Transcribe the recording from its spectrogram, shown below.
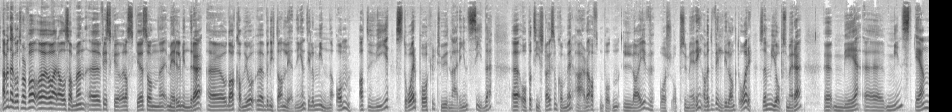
Nei, men Det er godt hvert fall å, være alle sammen eh, friske og raske, sånn eh, mer eller mindre. Eh, og da kan vi jo benytte anledningen til å minne om at vi står på kulturnæringens side. Og på tirsdag som kommer er det Aftenpodden live årsoppsummering av et veldig langt år. Så det er mye å oppsummere. Med minst én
